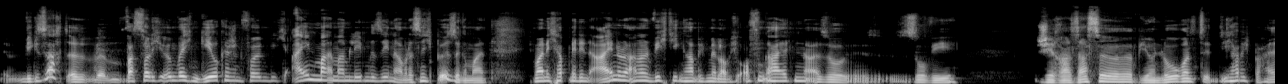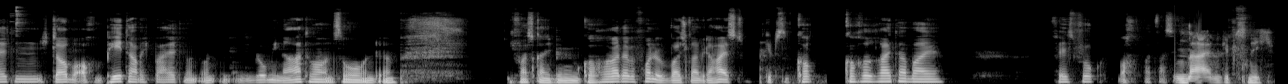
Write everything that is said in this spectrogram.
äh, wie gesagt, äh, was soll ich irgendwelchen Geocachern folgen, die ich einmal in meinem Leben gesehen habe? Das ist nicht böse gemeint. Ich meine, ich habe mir den einen oder anderen wichtigen habe ich mir glaube ich offen gehalten, also so wie Gerard Sasse, Björn Lorenz, die, die habe ich behalten. Ich glaube auch einen Peter habe ich behalten und, und, und Luminator und so und ähm, ich weiß gar nicht, bin mit dem Kocherreiter befreundet, weiß ich gar nicht, wie der heißt. Gibt es einen Ko Kocherreiter bei Facebook? Ach, was weiß ich. Nein, gibt's nicht.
